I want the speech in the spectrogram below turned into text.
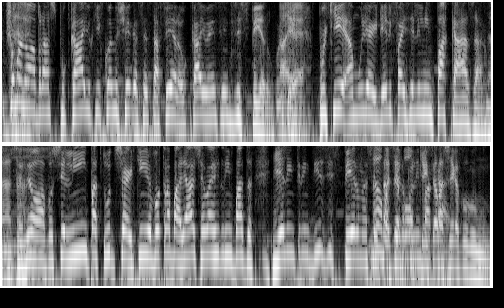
Deixa eu mandar um abraço pro Caio, que quando chega sexta-feira, o Caio entra em desespero. Por Ah, quê? é? Porque a mulher dele faz ele limpar a casa. Ah, tá. entendeu? Ah, Você limpa tudo certinho, eu vou trabalhar, você vai limpar tudo. E ele entra em desespero na Não, mas é sexta-feira bom, porque se ela chega com,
